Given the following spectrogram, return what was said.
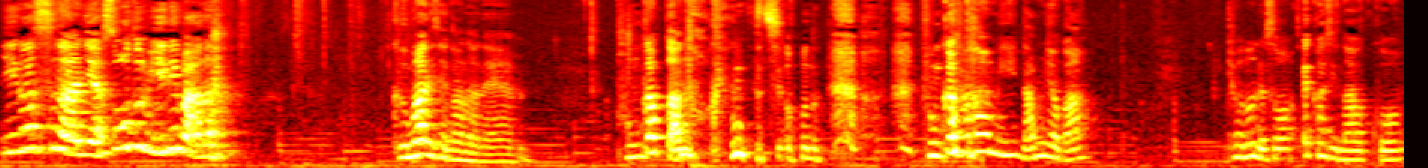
이것은 아니야. 소드 미리 많아. 그 말이 생각나네. 분값도 안 나오겠는데 지금 오늘. 분값 사람이 남녀가 결혼해서 애까지 낳고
